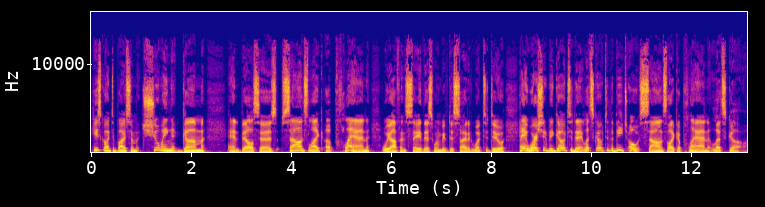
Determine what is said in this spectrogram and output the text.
He's going to buy some chewing gum. And Belle says, Sounds like a plan. We often say this when we've decided what to do. Hey, where should we go today? Let's go to the beach. Oh, sounds like a plan. Let's go.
